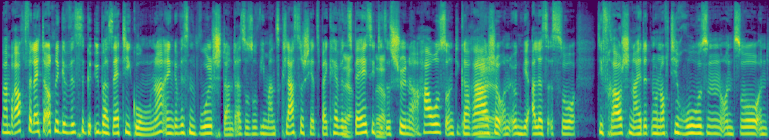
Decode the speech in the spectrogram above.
Man braucht vielleicht auch eine gewisse Übersättigung, ne? einen gewissen Wohlstand. Also so wie man es klassisch jetzt bei Kevin Ja, Spacey, ja. dieses schöne Haus und die Garage Ja, und irgendwie alles ist so, die Frau schneidet nur noch die Rosen und so. Und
